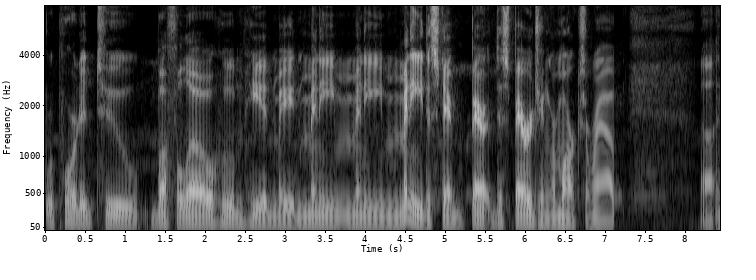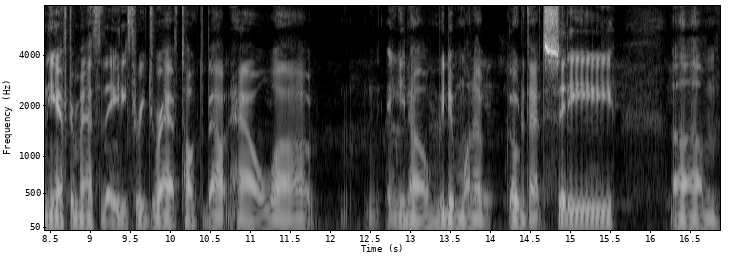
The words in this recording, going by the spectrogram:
reported to Buffalo, whom he had made many, many, many disparaging remarks around uh, in the aftermath of the 83 draft. Talked about how, uh, you know, we didn't want to go to that city. Um,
